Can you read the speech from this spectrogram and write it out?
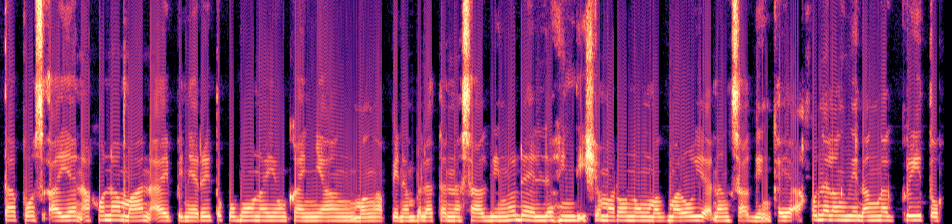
Tapos ayan ako naman ay pinirito ko muna yung kanyang mga pinambalatan na saging no? Dahil hindi siya marunong magmaruya ng saging. Kaya ako na lang din ang nagprito.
